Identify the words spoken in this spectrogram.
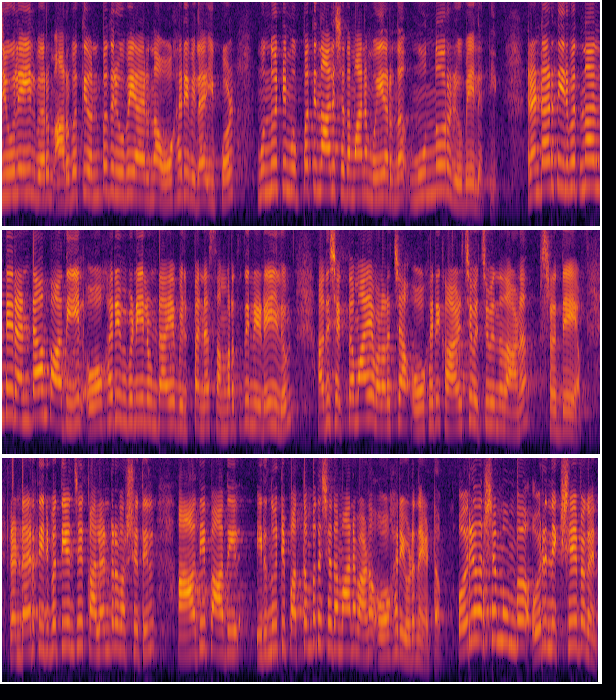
ജൂലൈയിൽ വെറും അറുപത്തി ഒൻപത് രൂപയായിരുന്ന ഓഹരി വില ഇപ്പോൾ മുന്നൂറ്റി മുപ്പത്തിനാല് ശതമാനം ഉയർന്ന് മുന്നൂറ് രൂപയിലെത്തി. രണ്ടായിരത്തി ഇരുപത്തിനാലിന്റെ രണ്ടാം പാതിയിൽ ഓഹരി വിപണിയിലുണ്ടായ വിൽപ്പന സമ്മർദ്ദത്തിനിടയിലും അതിശക്തമായ വളർച്ച ഓഹരി കാഴ്ചവെച്ചുവെന്നതാണ് ശ്രദ്ധേയം. രണ്ടായിരത്തി ഇരുപത്തിയഞ്ച് കലണ്ടർ വർഷത്തിൽ ആദ്യ പാതിയിൽ ഇരുന്നൂറ്റി പത്തൊമ്പത് ശതമാനമാണ് ഓഹരിയുടെ നേട്ടം. ഒരു വർഷം മുമ്പ് ഒരു നിക്ഷേപകൻ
